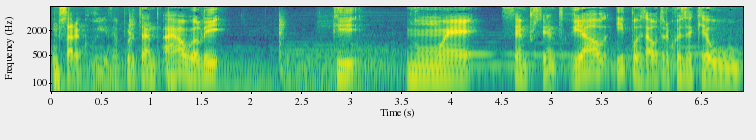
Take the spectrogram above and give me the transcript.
começar a corrida. Portanto, há algo ali que não é 100% real. E depois há outra coisa que é o,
